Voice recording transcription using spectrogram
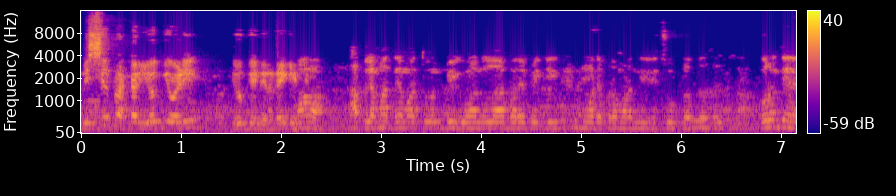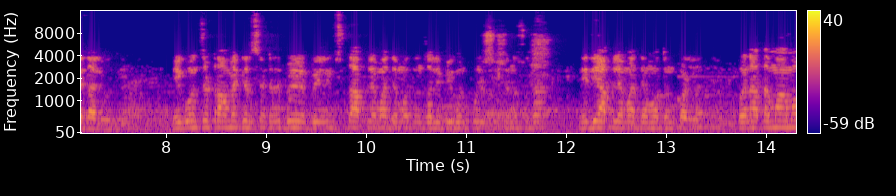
निश्चित प्रकारे योग्य वेळी योग्य निर्णय घेतील. आपल्या माध्यमातून बिग वनला बऱ्यापैकी खूप मोठ्या प्रमाणात निधीची उपलब्ध करून देण्यात आली होती. बिग वनचं ट्रॉमा केअर सेंटर बिल्डिंग सुद्धा आपल्या माध्यमातून झाली. बिग वन पोलीस स्टेशन सुद्धा निधी आपल्या माध्यमातून पडला. पण आता मामा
